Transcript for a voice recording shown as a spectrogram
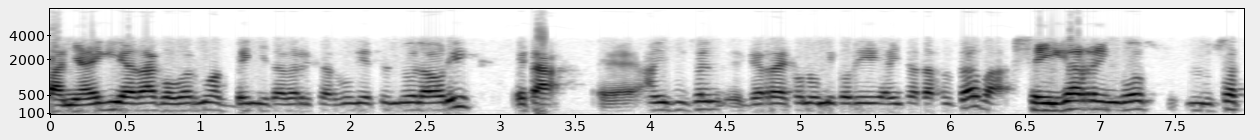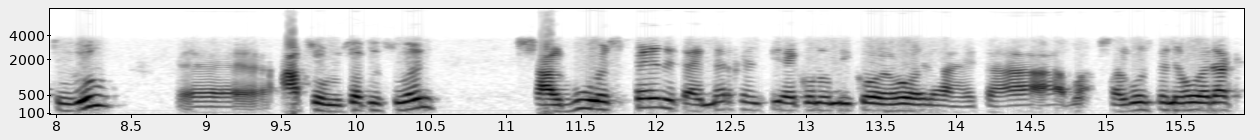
baina egia da gobernuak behin eta berriz argudietzen duela hori, eta eh, hain zuzen, gerra ekonomikori aintzat hartuta, ba, seigarren goz luzatu du, eh, atzo luzatu zuen, salbu espen eta emergentzia ekonomiko egoera, eta ba, salbu espen egoerak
